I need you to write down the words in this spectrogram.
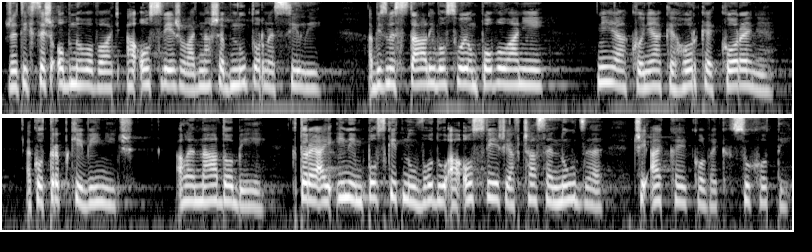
že Ty chceš obnovovať a osviežovať naše vnútorné sily, aby sme stáli vo svojom povolaní nie ako nejaké horké korene, ako trpký vinič, ale nádoby, ktoré aj iným poskytnú vodu a osviežia v čase núdze či akejkoľvek suchoty.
